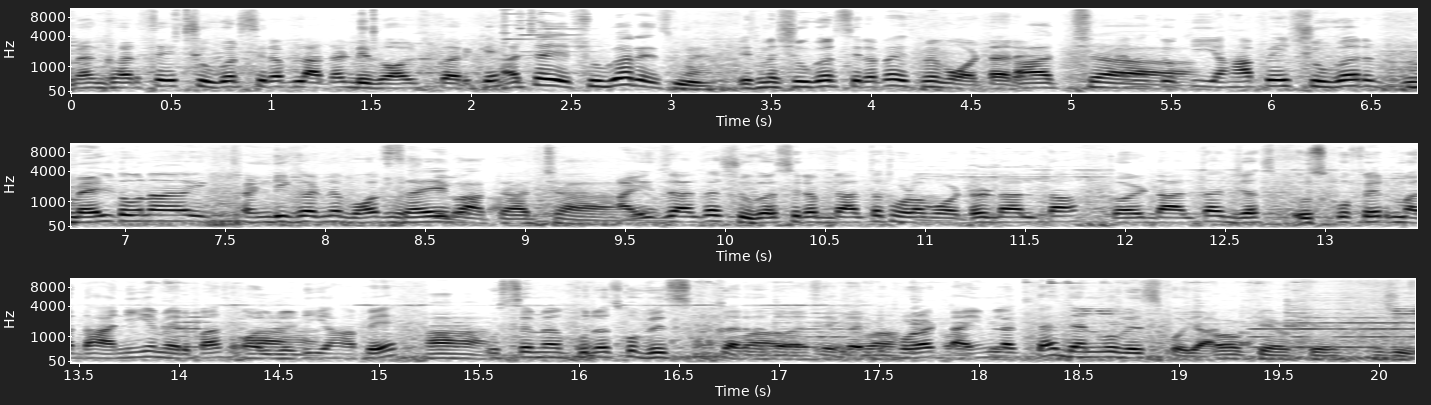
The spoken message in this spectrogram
मैं घर से शुगर सिरप लाता डिज़ोल्व करके। अच्छा ये शुगर है इसमें? इसमें शुगर सिरप है इसमें वाटर है। अच्छा। है? क्योंकि यहाँ पे शुगर मेल्ट होना एक ठंडी में बहुत सही बात है अच्छा। आइस डालता शुगर सिरप डालता थोड़ा वाटर डालता कर्ड डालता जस्ट उसको फिर मधानी है मेरे पास ऑलरेडी यहाँ पे। हाँ, हाँ। उससे मैं पूरा उसको विस्क कर देता हूँ ऐसे करके। थोड़ा टाइम लगता है देन वो विस्क हो जाता है। ओके ओके जी।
